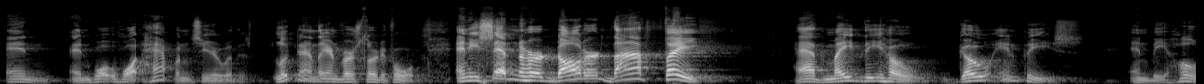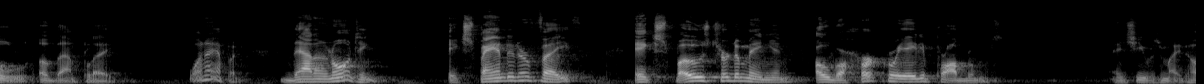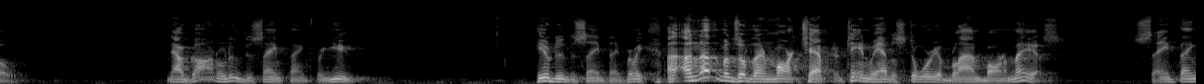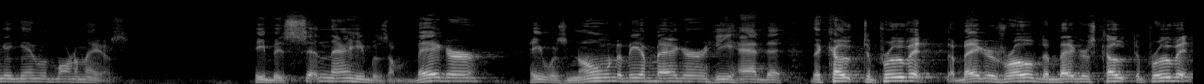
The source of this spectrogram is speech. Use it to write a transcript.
And, and what, what happens here with this? Look down there in verse 34. And he said unto her, Daughter, thy faith hath made thee whole. Go in peace and be whole of thy plague. What happened? That anointing expanded her faith, exposed her dominion over her creative problems, and she was made whole. Now, God will do the same thing for you. He'll do the same thing for me. Uh, another one's over there in Mark chapter 10. We have the story of blind Bartimaeus. Same thing again with Bartimaeus. He'd been sitting there, he was a beggar. He was known to be a beggar. He had the, the coat to prove it, the beggar's robe, the beggar's coat to prove it.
